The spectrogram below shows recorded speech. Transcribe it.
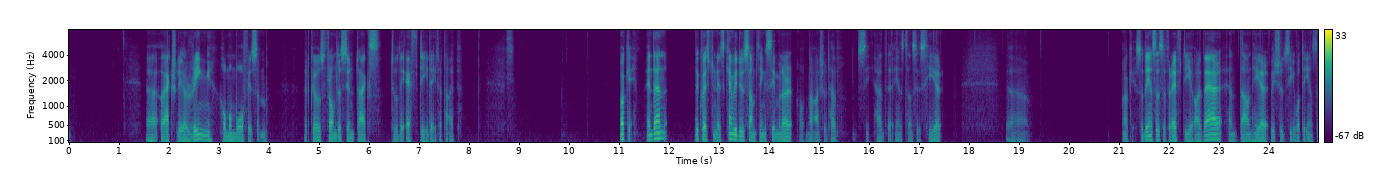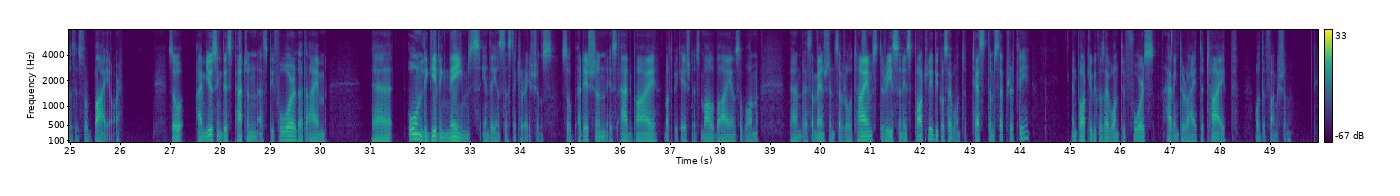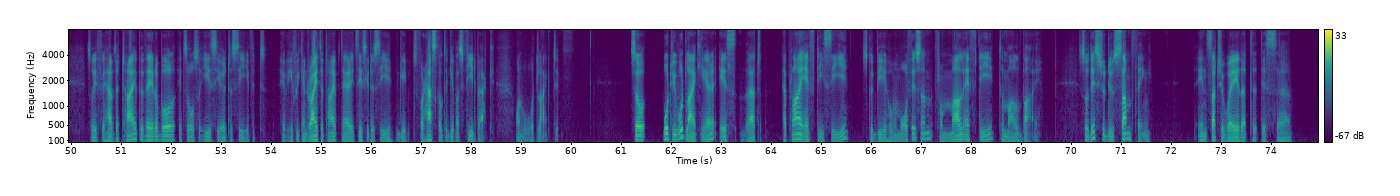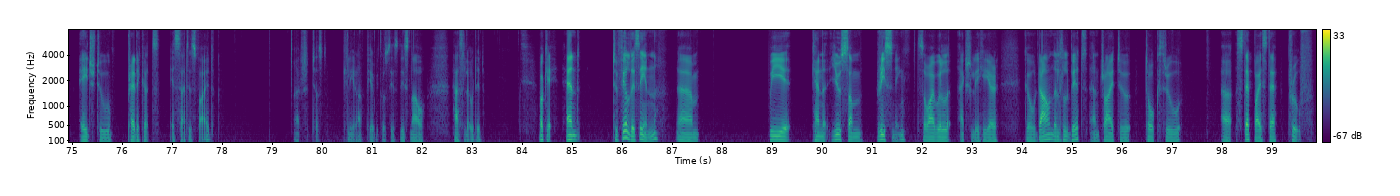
uh, actually a ring homomorphism that goes from the syntax to the FD data type. Okay, and then the question is, can we do something similar? Oh, no, I should have see, had the instances here. Uh, okay, so the instances for FD are there, and down here we should see what the instances for BY are. So I'm using this pattern as before that I'm uh, only giving names in the instance declarations. So addition is add Bi, multiplication is mul Bi, and so on. And as I mentioned several times, the reason is partly because I want to test them separately, and partly because I want to force having to write the type of the function. So if we have the type available, it's also easier to see if it if, we can write the type there, it's easier to see give, for Haskell to give us feedback on what we would like to. So what we would like here is that apply FDC this could be a homomorphism from mul FD to mul Bi. So this should do something in such a way that this uh, H2 predicate is satisfied. I should just clear up here because this, this now has loaded. Okay, and to fill this in, um, we can use some reasoning. So I will actually here go down a little bit and try to talk through a step-by-step -step proof.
